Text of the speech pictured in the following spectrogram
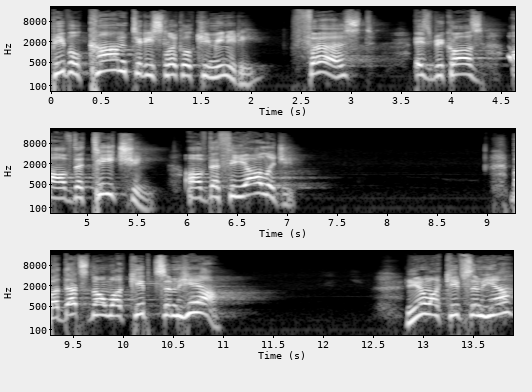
people come to this local community first is because of the teaching, of the theology. But that's not what keeps them here. You know what keeps them here?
